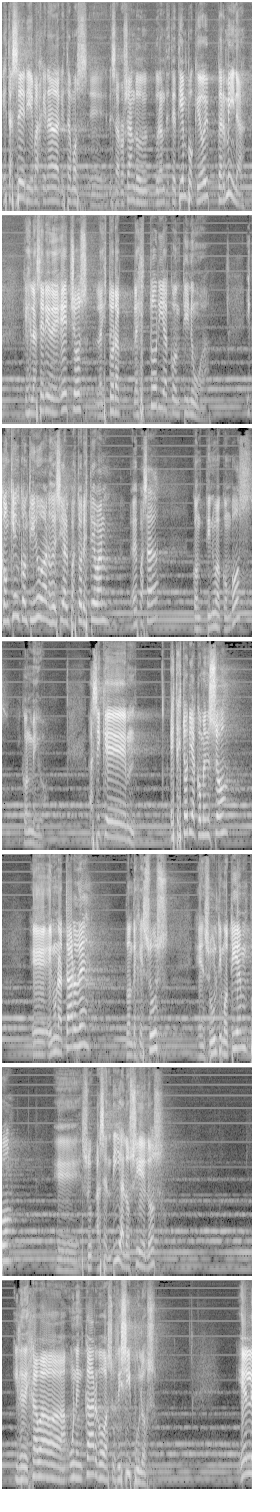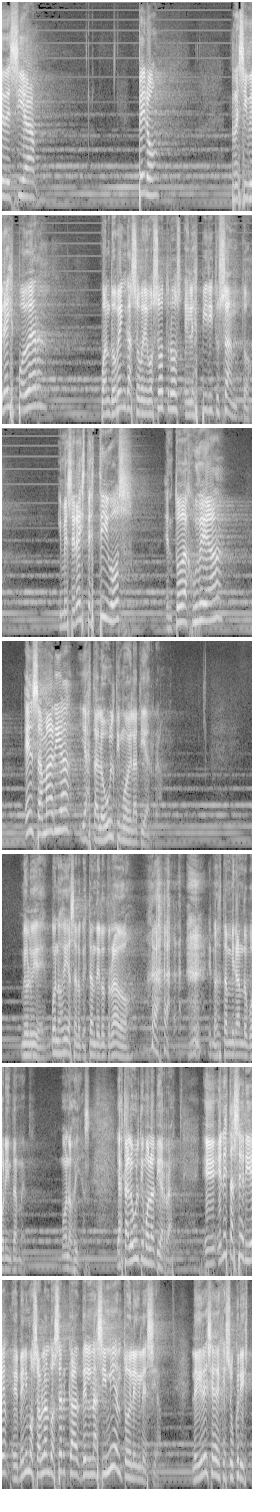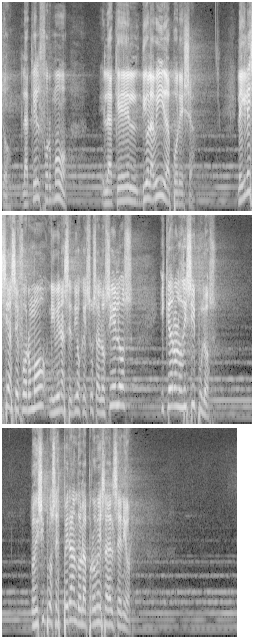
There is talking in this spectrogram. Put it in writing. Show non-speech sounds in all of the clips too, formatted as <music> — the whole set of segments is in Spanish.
esta serie, más que nada, que estamos eh, desarrollando durante este tiempo, que hoy termina, que es la serie de Hechos, la historia, la historia continúa. ¿Y con quién continúa? Nos decía el pastor Esteban la vez pasada. Continúa con vos y conmigo. Así que mm, esta historia comenzó eh, en una tarde donde Jesús, en su último tiempo, eh, ascendía a los cielos y le dejaba un encargo a sus discípulos. Y él le decía, pero recibiréis poder cuando venga sobre vosotros el Espíritu Santo y me seréis testigos en toda Judea, en Samaria y hasta lo último de la tierra. Me olvidé. Buenos días a los que están del otro lado. <laughs> y Nos están mirando por internet. Buenos días. Y hasta lo último de la tierra. Eh, en esta serie eh, venimos hablando acerca del nacimiento de la iglesia. La iglesia de Jesucristo, la que Él formó, la que Él dio la vida por ella. La iglesia se formó, ni bien ascendió Jesús a los cielos, y quedaron los discípulos. Los discípulos esperando la promesa del Señor.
